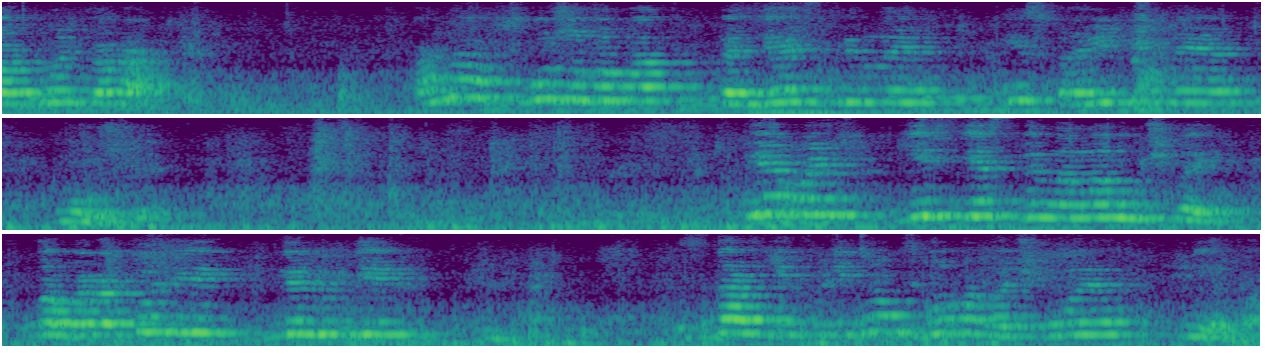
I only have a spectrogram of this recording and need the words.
прикладной характер. Она обслуживала хозяйственные и строительные нужды. Первой естественно-научной лабораторией для людей с давних времен было ночное небо.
